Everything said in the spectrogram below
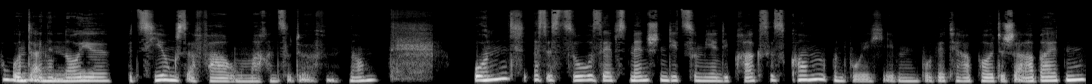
mhm. und eine neue Beziehungserfahrung machen zu dürfen. Ne? Und es ist so, selbst Menschen, die zu mir in die Praxis kommen und wo ich eben, wo wir therapeutisch arbeiten,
